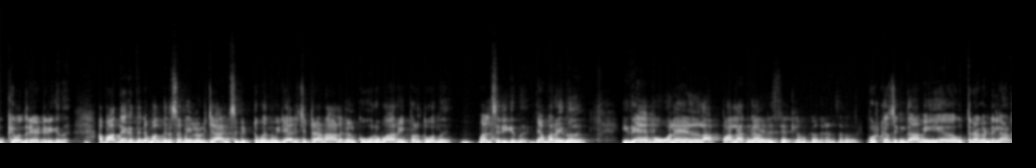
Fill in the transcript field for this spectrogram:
മുഖ്യമന്ത്രിയായിട്ടിരിക്കുന്നത്. അപ്പൊ അദ്ദേഹത്തിന്റെ മന്ത്രിസഭയിൽ ഒരു ചാൻസ് കിട്ടുമെന്ന് വിചാരിച്ചിട്ടാണ് ആളുകൾ കൂറുമാറി ഇപ്പുറത്ത് വന്ന് മത്സരിക്കുന്നത്. ഞാൻ പറയുന്നത് ഇതേപോലെയുള്ള പല ക- ഏത് സ്റ്റേറ്റിലെ മുഖ്യമന്ത്രിയാണ് സാർ അത്? പുഷ്കർ സിംഗ് ധാമി ഉത്തരാഖണ്ഡിലാണ്.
